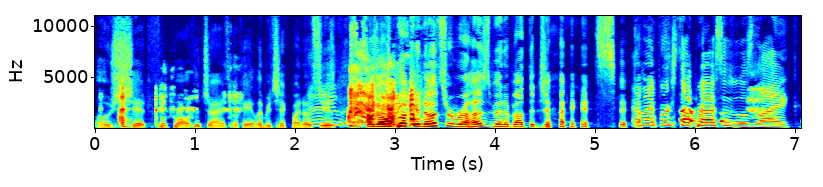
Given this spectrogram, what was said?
"Oh shit, football, the Giants. Okay, let me check my notes." And She's she has a whole book of notes from her husband about the Giants. and my first thought process was like,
